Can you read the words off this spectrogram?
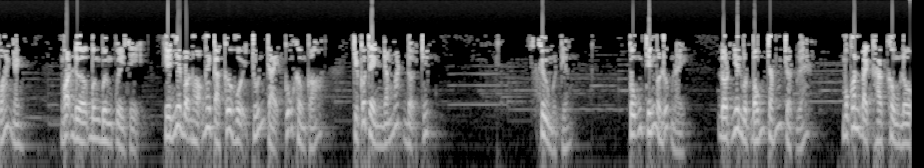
quá nhanh, Ngọn lửa bừng bừng quỷ dị. Hiển nhiên bọn họ ngay cả cơ hội trốn chạy cũng không có, Chỉ có thể nhắm mắt đợi chết. Sư một tiếng, Cũng chính vào lúc này, Đột nhiên một bóng trắng chợt lóe. Một con bạch hạc khổng lồ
